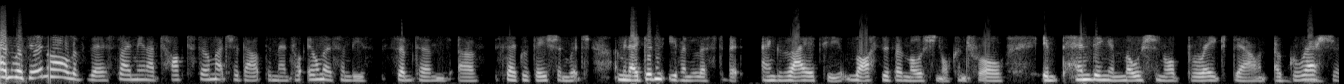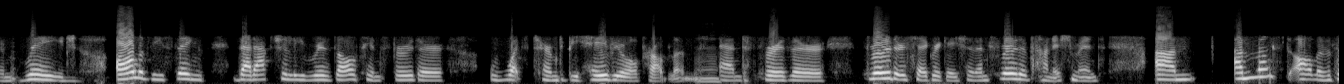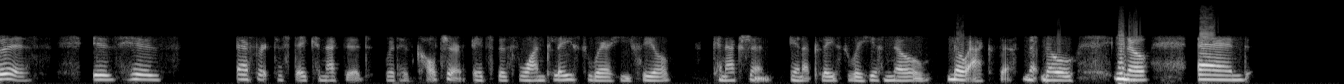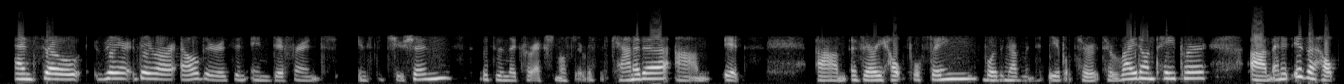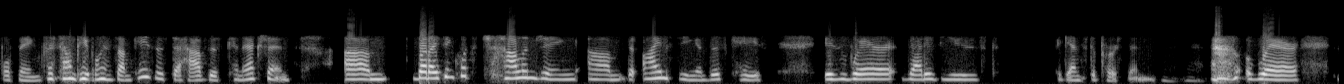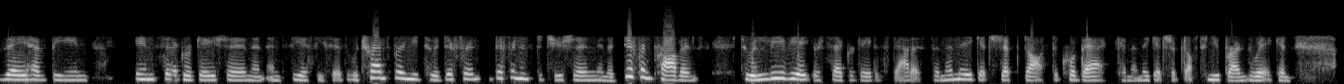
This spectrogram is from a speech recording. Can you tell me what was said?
and within all of this, I mean, I've talked so much about the mental illness and these symptoms of segregation, which, I mean, I didn't even list, but anxiety, loss of emotional control, impending emotional breakdown, aggression, rage, all of these things that actually result in further what's termed behavioral problems mm. and further further segregation and further punishment. Um, amongst all of this is his effort to stay connected with his culture. It's this one place where he feels connection in a place where he has no no access, no, no you know, and and so there there are elders in, in different institutions within the Correctional Service of Canada. Um, it's um, a very helpful thing for mm-hmm. the government to be able to, to write on paper. Um, and it is a helpful thing for some people in some cases to have this connection. Um, but I think what's challenging um, that I'm seeing in this case is where that is used against a person, mm-hmm. where they have been in segregation and, and CSC says we're transferring you to a different different institution in a different province to alleviate your segregated status and then they get shipped off to Quebec and then they get shipped off to New Brunswick and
